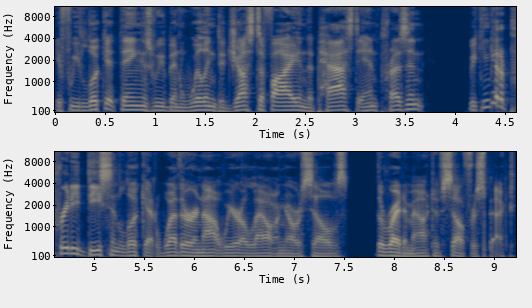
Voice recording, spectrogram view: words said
if we look at things we've been willing to justify in the past and present, we can get a pretty decent look at whether or not we're allowing ourselves the right amount of self respect.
